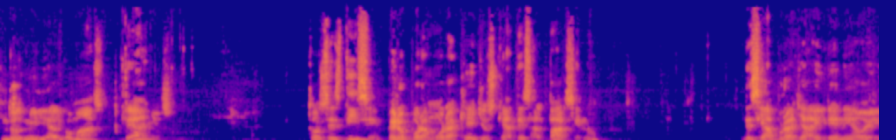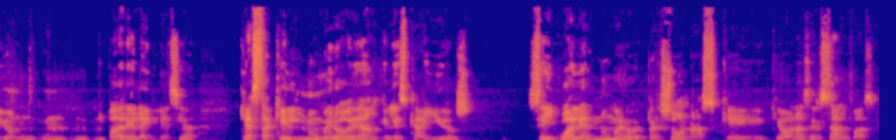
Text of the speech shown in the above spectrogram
dos mil y algo más de años. Entonces dice, pero por amor a aquellos que han de salvarse, ¿no? Decía por allá Ireneo de León, un, un- padre de la iglesia, que hasta que el número de ángeles caídos se iguale al número de personas que, que van a ser salvas,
